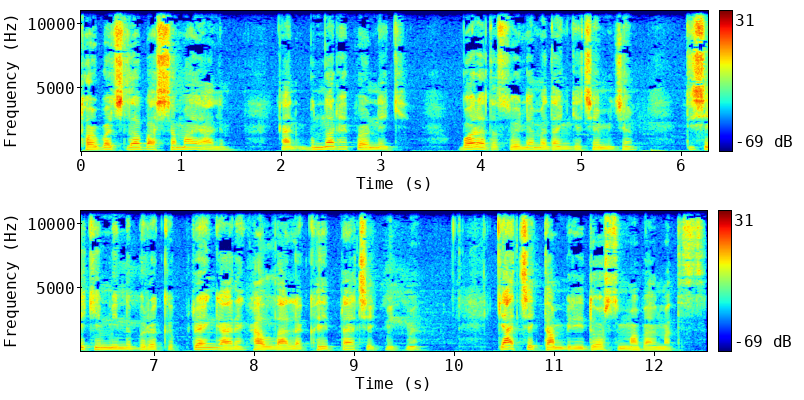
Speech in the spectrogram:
torbacılığa başlama hayalim. Yani bunlar hep örnek. Bu arada söylemeden geçemeyeceğim. Diş hekimliğini bırakıp rengarenk halılarla klipler çekmek mi? Gerçekten bir idolsün Mabel Matiz.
